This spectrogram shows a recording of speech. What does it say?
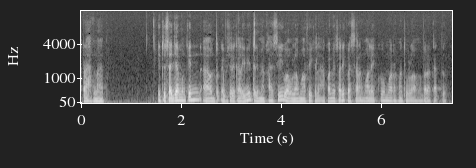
rahmat. Itu saja mungkin uh, untuk episode kali ini. Terima kasih. Wassalamualaikum warahmatullahi wabarakatuh.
